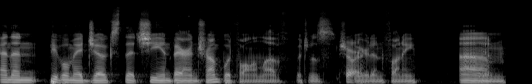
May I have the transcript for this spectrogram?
And then people made jokes that she and Barron Trump would fall in love, which was Sure. weird and funny. Um,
